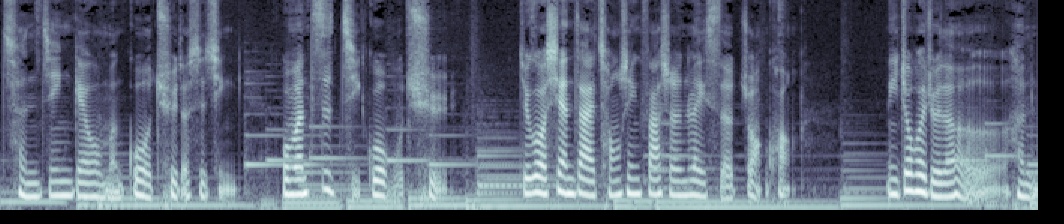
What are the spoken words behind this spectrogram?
曾经给我们过去的事情，我们自己过不去，结果现在重新发生类似的状况，你就会觉得很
